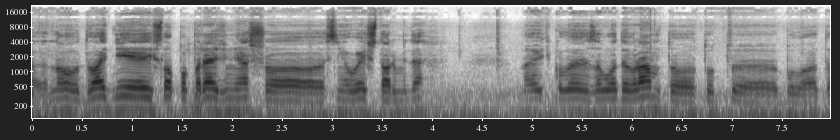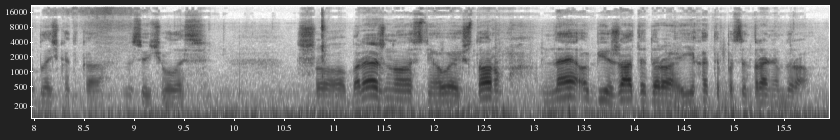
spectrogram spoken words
Е, Ну, два дні йшло попередження, що сніговий шторм іде. Навіть коли заводив рам, то тут е, була табличка така, висвічувалась, що обережно сніговий шторм, не об'їжджати дороги, їхати по центральним дорогам.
